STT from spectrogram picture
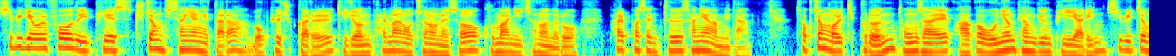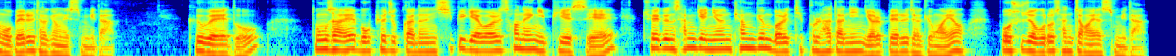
12개월 포워드 EPS 추정치 상향에 따라 목표 주가를 기존 85,000원에서 92,000원으로 8% 상향합니다. 적정 멀티플은 동사의 과거 5년 평균 PER인 12.5배를 적용했습니다. 그 외에도 동사의 목표 주가는 12개월 선행 EPS에 최근 3개년 평균 멀티플 하단인 10배를 적용하여 보수적으로 산정하였습니다.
